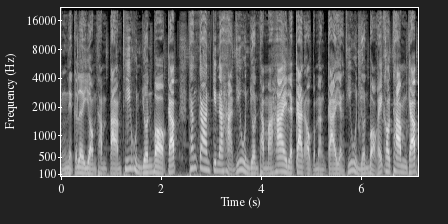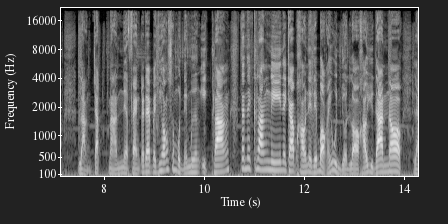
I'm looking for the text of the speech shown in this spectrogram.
งเนี่ยก็เลยยอมทำตามที่หุ่นยนต์บอกครับ ทั้งการกินอาหารที่หุ่นยนต์ทำมาให้ และการออกกำลังกายอย่างที่หุ่นยนต์บอกให้เขาทำครับ หลังจากนั้นเนี่ยแฟงก็ได้ไปที่ห้องสมุดในเมืองอีกครั้ง แต่ในครั้งนี้นะครับเขาเนี่ยได้บอกให้หุ่นยนต์รอเขาอยู่ด้านนอก และ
